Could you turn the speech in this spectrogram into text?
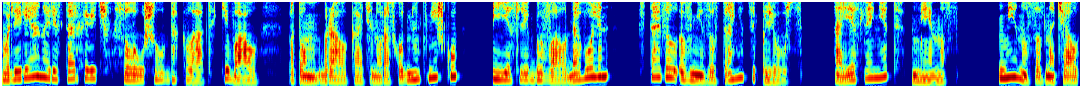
Валериан Аристархович слушал доклад, кивал, потом брал Катину расходную книжку и, если бывал доволен, ставил внизу страницы плюс, а если нет — минус. Минус означал,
